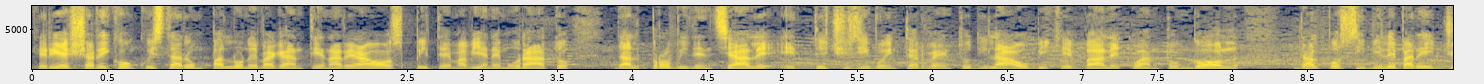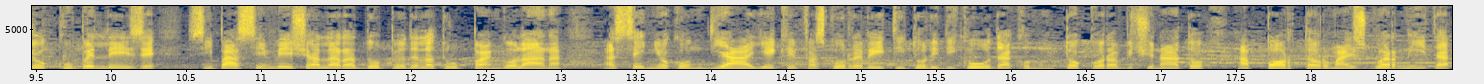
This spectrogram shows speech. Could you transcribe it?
che riesce a riconquistare un pallone vagante in area ospite ma viene murato dal provvidenziale e decisivo intervento di Laubi che vale quanto un gol. Dal possibile pareggio cupellese si passa invece al raddoppio della truppa angolana a segno con Diaie che fa scorrere i titoli di coda con un tocco ravvicinato a porta ormai sguarnita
